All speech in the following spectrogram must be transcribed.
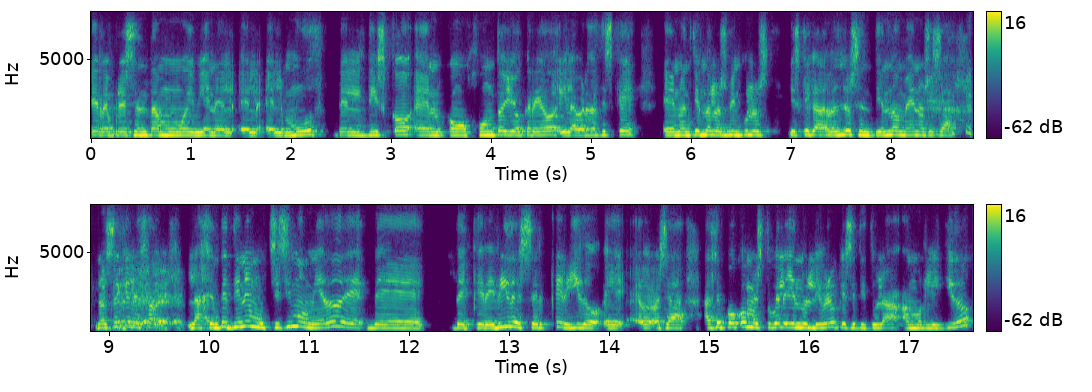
que representa muy bien el, el, mood del disco en conjunto, yo creo, y la verdad es que no entiendo los vínculos y es que cada vez los entiendo menos. O sea, no sé qué la gente tiene muchísimo miedo de de querer y de ser querido. Eh, o sea, hace poco me estuve leyendo un libro que se titula Amor líquido,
